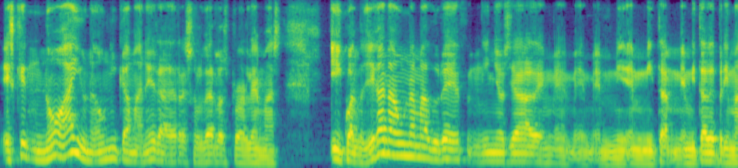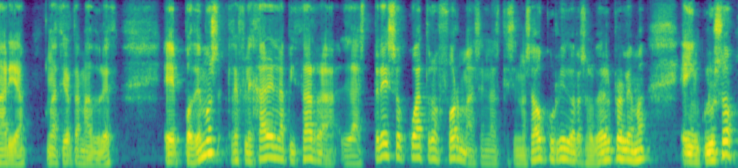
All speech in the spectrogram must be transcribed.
es que no hay una única manera de resolver los problemas. Y cuando llegan a una madurez, niños ya en, en- en- en mi- en mitad, de primaria, una cierta madurez, eh, podemos reflejar en la pizarra las tres o cuatro formas en las que se nos ha ocurrido resolver el problema e incluso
